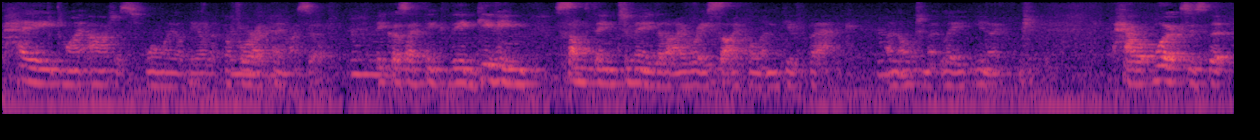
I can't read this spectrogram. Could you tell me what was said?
pay my artists one way or the other before I pay myself. Because I think they're giving something to me that I recycle and give back. And ultimately, you know, how it works is that,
